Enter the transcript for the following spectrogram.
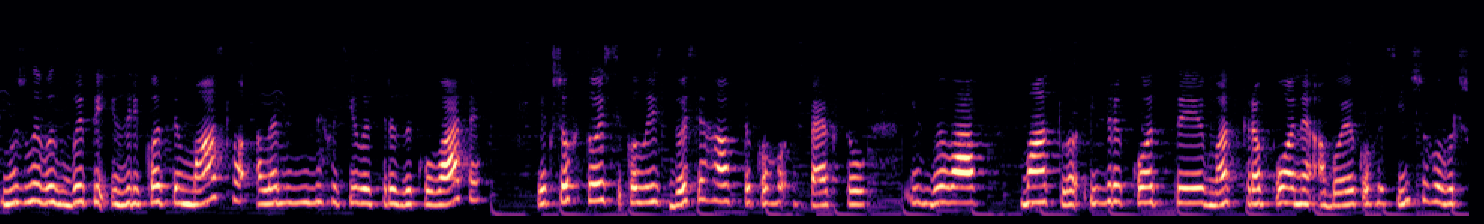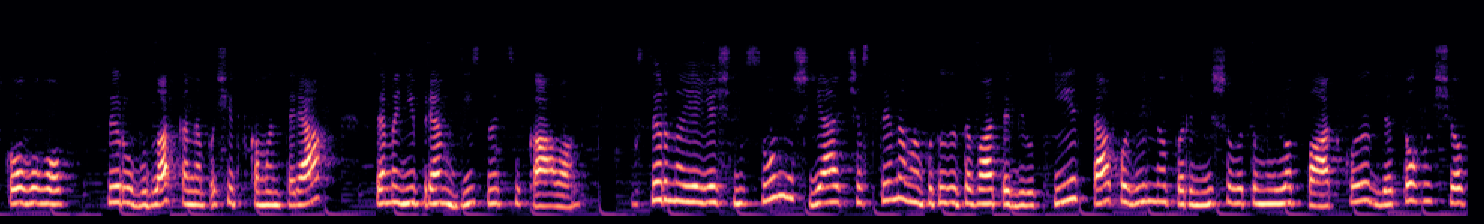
чи можливо збити із рікотти масло, але мені не хотілося ризикувати. Якщо хтось колись досягав такого ефекту і збивав масло із рикотти, маскрапоне або якогось іншого вершкового сиру, будь ласка, напишіть в коментарях. Це мені прям дійсно цікаво. У сирно яєчну суміш я частинами буду додавати білки та повільно перемішуватиму лопаткою для того, щоб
